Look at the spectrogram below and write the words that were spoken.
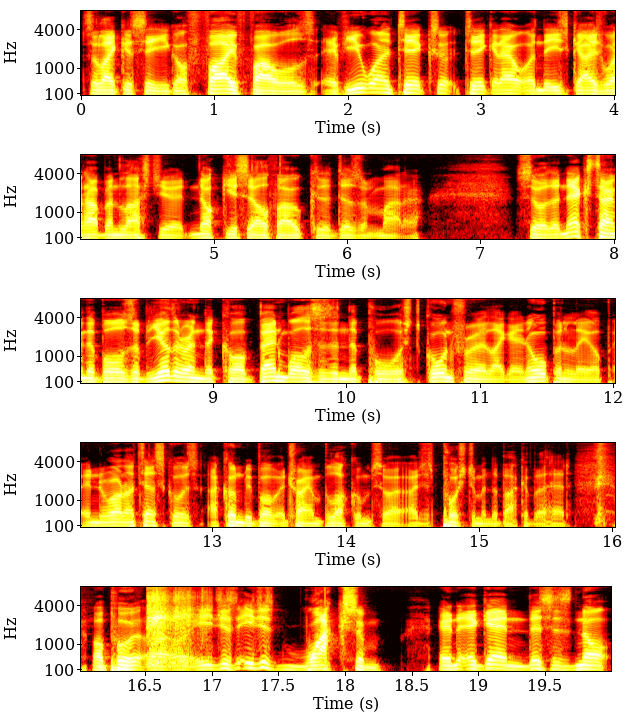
So, like I say, you got five fouls. If you want to take take it out on these guys, what happened last year, knock yourself out because it doesn't matter. So the next time the ball's up the other end of the court, Ben Wallace is in the post, going for a, like an open layup, and Ron Artest goes, "I couldn't be bothered to try and block him, so I, I just pushed him in the back of the head." Or, put, he just he just whacks him And again, this is not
